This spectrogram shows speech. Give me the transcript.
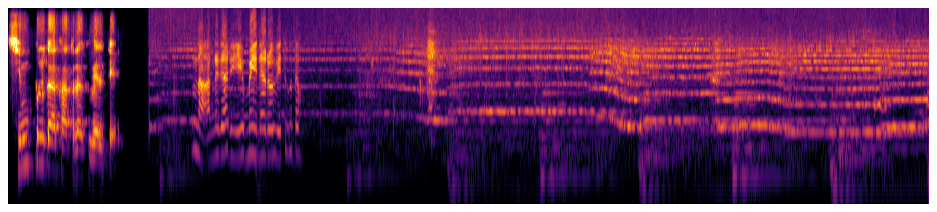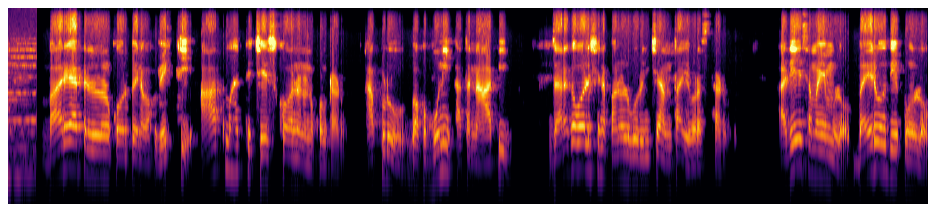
సింపుల్గా కథలోకి వెళ్తే నాన్నగారు ఏమైనారో వెతుకుదాం. భార్యా పిల్లలను కోల్పోయిన ఒక వ్యక్తి ఆత్మహత్య చేసుకోవాలని అనుకుంటాడు. అప్పుడు ఒక ముని అతన్ని ఆపి జరగవలసిన పనుల గురించి అంతా వివరిస్తాడు. అదే సమయంలో భైరవ దీపంలో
